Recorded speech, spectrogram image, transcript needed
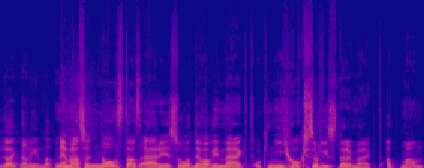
räknade in där. Nej men alltså någonstans är det ju så, det har vi märkt och ni också lyssnare märkt, att man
